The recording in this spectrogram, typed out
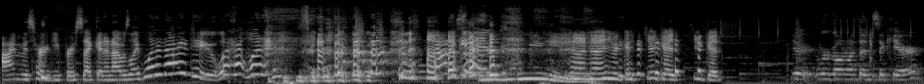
I misheard you for a second, and I was like, "What did I do? What? ha- What? Not again." no, no, you're good, you're good, you're good. You're, we're going with insecure.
